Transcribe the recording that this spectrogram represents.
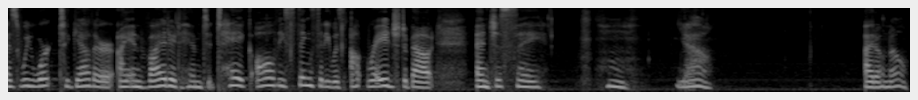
as we worked together, I invited him to take all these things that he was outraged about and just say, hmm, yeah, I don't know.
